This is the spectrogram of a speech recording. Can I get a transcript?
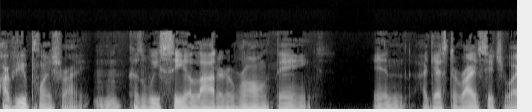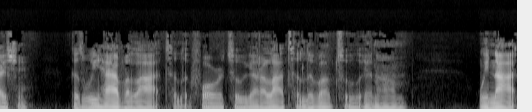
our viewpoints right Mm-hmm. because we see a lot of the wrong things in, I guess, the right situation. Because we have a lot to look forward to, we got a lot to live up to, and um, we not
